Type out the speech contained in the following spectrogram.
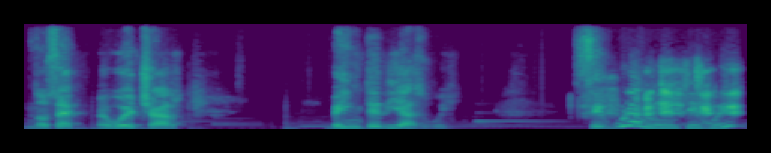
no sé, me voy a echar 20 días, güey. Seguramente, Es que, güey. eh,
